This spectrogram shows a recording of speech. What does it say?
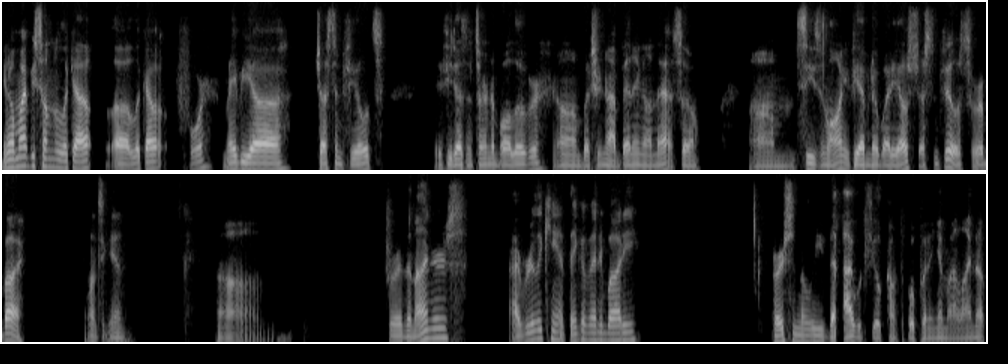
you know it might be something to look out uh look out for maybe uh justin fields if he doesn't turn the ball over um but you're not betting on that so um, season long. If you have nobody else, Justin Fields or a bye. Once again, um, for the Niners, I really can't think of anybody personally that I would feel comfortable putting in my lineup.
